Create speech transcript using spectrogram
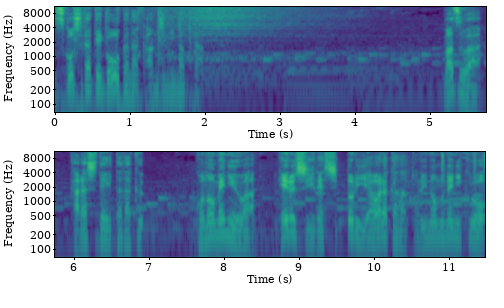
少しだけ豪華な感じになった。まずはからしでいただく。このメニューはヘルシーでしっとり柔らかな鶏の胸肉を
